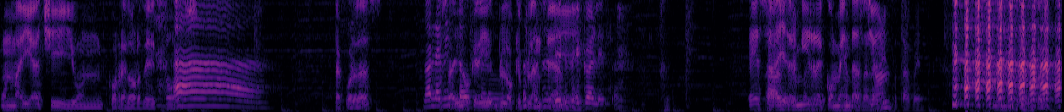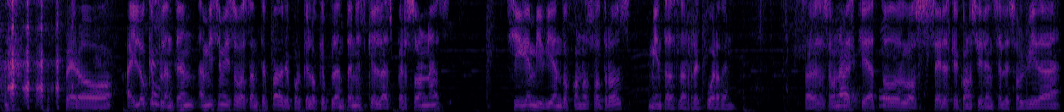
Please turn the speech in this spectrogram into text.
un mariachi y un corredor de toros. Ah, ¿Te acuerdas? No la he Pues ahí visto. lo que pero- lo que plantean- Sí, sé cuál es. Esa Ah, va a ser mi no recomendación. también. No, no es cierto. Pero ahí lo que plantean, a mí se me hizo bastante padre, porque lo que plantean es que las personas siguen viviendo con nosotros mientras las recuerden. ¿Sabes? O sea, una Claro, vez que a sí. todos los seres que conocieron se les olvida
